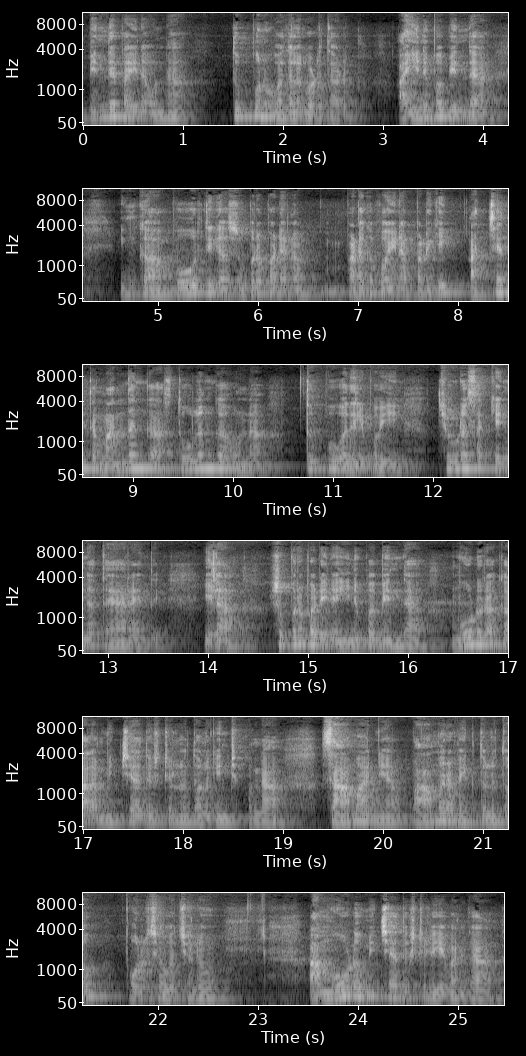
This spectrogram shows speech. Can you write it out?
బిందె పైన ఉన్న తుప్పును వదలగొడతాడు. ఆ ఇనుప బిందె ఇంకా పూర్తిగా శుభ్రపడన పడకపోయినప్పటికీ అత్యంత మందంగా స్థూలంగా ఉన్న తుప్పు వదిలిపోయి చూడసఖ్యంగా తయారైంది. ఇలా శుభ్రపడిన ఇనుప బిందె మూడు రకాల మిథ్యా దృష్టిలను తొలగించుకున్న సామాన్య పామర వ్యక్తులతో పోల్చవచ్చును. ఆ మూడు మిథ్యా దృష్టిలు ఏవనగా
